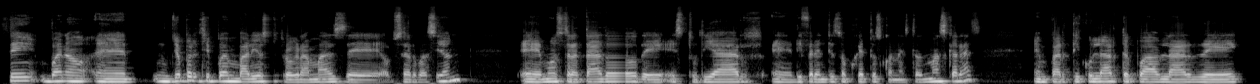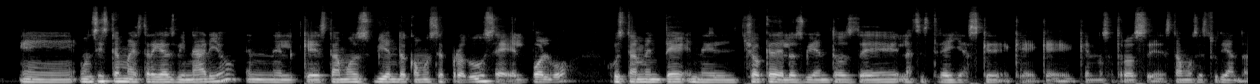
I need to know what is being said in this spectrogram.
Sí, bueno, eh, yo participo en varios programas de observación. hemos tratado de estudiar diferentes objetos con estas máscaras en particular, te puedo hablar de eh, un sistema de estrellas binario en el que estamos viendo cómo se produce el polvo justamente en el choque de los vientos de las estrellas que, nosotros eh, estamos estudiando.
